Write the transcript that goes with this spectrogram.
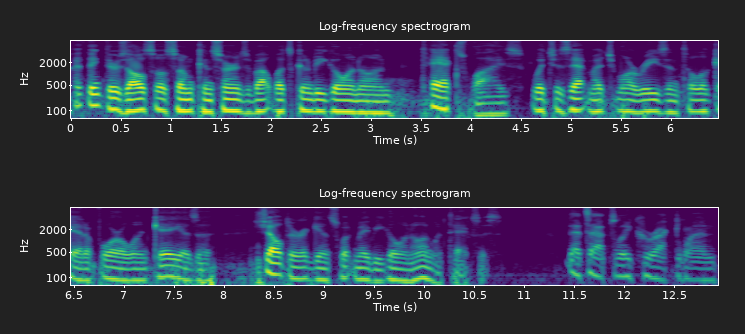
I think there's also some concerns about what's going to be going on tax wise, which is that much more reason to look at a 401k as a shelter against what may be going on with taxes. That's absolutely correct, Len.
